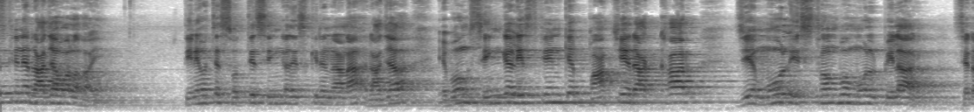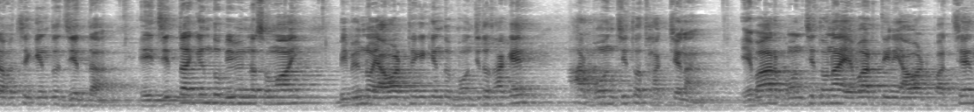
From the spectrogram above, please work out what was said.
স্ক্রিনে রাজা বলা হয়। তিনি হচ্ছে সত্যি সিঙ্গেল স্ক্রিন রানা, রাজা এবং সিঙ্গেল স্ক্রিনকে বাঁচিয়ে রাখার যে মূল স্তম্ভ, মূল পিলার সেটা হচ্ছে কিন্তু জিদ্দা। এই জিদ্দা কিন্তু বিভিন্ন সময় বিভিন্ন অ্যাওয়ার্ড থেকে কিন্তু বঞ্চিত থাকে আর বঞ্চিত থাকছে না। এবার বঞ্চিত না, এবার তিনি অ্যাওয়ার্ড পাচ্ছেন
